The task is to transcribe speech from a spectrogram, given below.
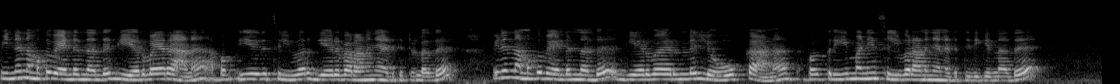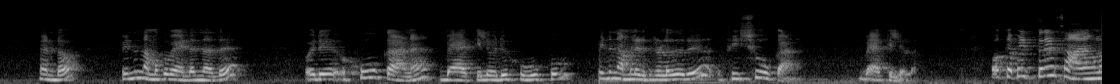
പിന്നെ നമുക്ക് വേണ്ടുന്നത് ഗിയർ വയർ ആണ്. അപ്പം ഈ ഒരു സിൽവർ ഗിയർ വയറാണ് ഞാൻ എടുത്തിട്ടുള്ളത്. പിന്നെ നമുക്ക് വേണ്ടുന്നത് ഗിയർ വയറിന്റെ ലോക്കാണ് അപ്പോൾ ത്രീ മണി സിൽവറാണ് ഞാൻ എടുത്തിരിക്കുന്നത്. കണ്ടോ? പിന്നെ നമുക്ക് വേണ്ടുന്നത് ഒരു ഹൂക്കാണ് ബാക്കിൽ ഒരു ഹൂക്കും പിന്നെ നമ്മൾ എടുത്തിട്ടുള്ളത് ഒരു ഫിഷ് ഹൂക്കാണ് ബാക്കിലുള്ള ഓക്കെ അപ്പോൾ ഇത്രയും സാധനങ്ങൾ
